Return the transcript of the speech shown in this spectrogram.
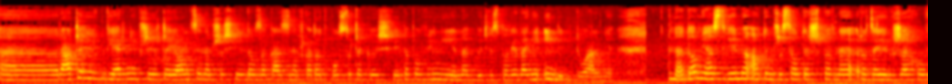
E, raczej wierni przyjeżdżający na mszę świętą z okazji na przykład odpustu czy jakiegoś święta powinni jednak być wyspowiadani indywidualnie. Natomiast wiemy o tym, że są też pewne rodzaje grzechów,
